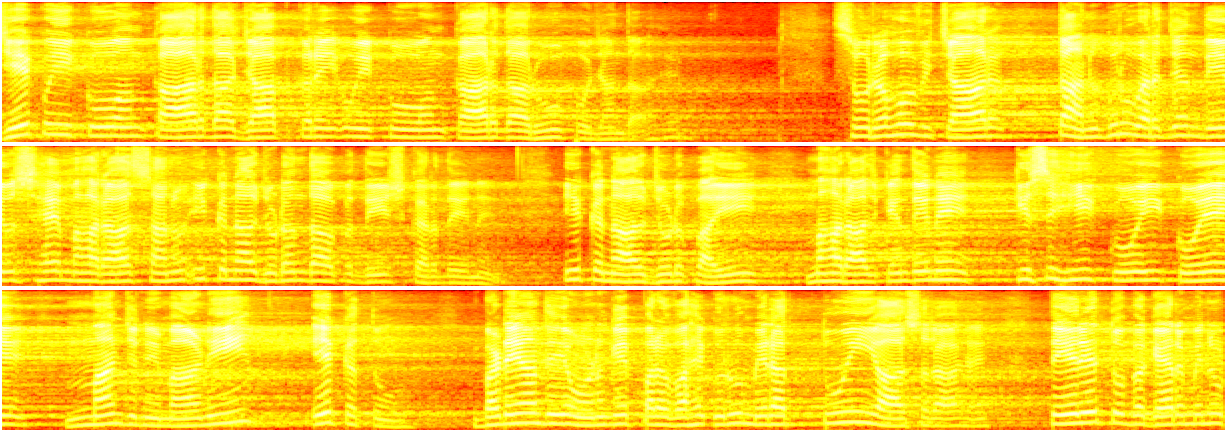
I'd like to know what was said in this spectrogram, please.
ਜੇ ਕੋਈ ਇੱਕ ਓੰਕਾਰ ਦਾ ਜਾਪ ਕਰੇ, ਉਹ ਇੱਕ ਓੰਕਾਰ ਦਾ ਰੂਪ ਹੋ ਜਾਂਦਾ ਹੈ। ਸੋ ਰਹੋ ਵਿਚਾਰ, ਧੰਨ ਗੁਰੂ ਅਰਜਨ ਦੇਵ ਸਾਹਿਬ ਮਹਾਰਾਜ ਸਾਨੂੰ ਇੱਕ ਨਾਲ ਜੁੜਨ ਦਾ ਉਪਦੇਸ਼ ਕਰਦੇ ਨੇ। ਇੱਕ ਨਾਲ ਜੁੜ ਭਾਈ ਮਹਾਰਾਜ ਕਹਿੰਦੇ ਨੇ, ਕਿਸ ਹੀ ਕੋਈ ਕੋਏ ਮੰਜ ਨਿਮਾਣੀ ਇੱਕ ਤੂੰ। ਬੜਿਆਂ ਦੇ ਹੋਣਗੇ ਪਰ ਵਾਹਿਗੁਰੂ ਮੇਰਾ ਤੂੰ ਹੀ ਆਸਰਾ ਹੈ। ਤੇਰੇ ਤੋਂ ਬਗੈਰ ਮੈਨੂੰ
